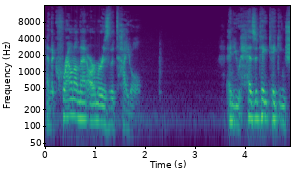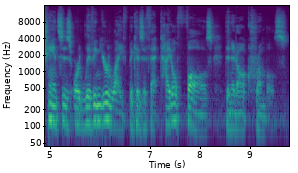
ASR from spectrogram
and the crown on that armor is the title and you hesitate taking chances or living your life because if that title falls, then it all crumbles.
